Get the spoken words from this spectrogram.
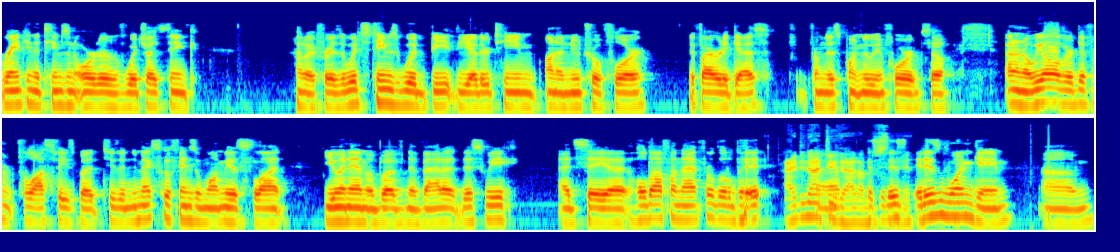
ranking the teams in order of which I think how do I phrase it? Which teams would beat the other team on a neutral floor, if I were to guess from this point moving forward. So I don't know. We all have our different philosophies, but to the New Mexico fans that want me to slot UNM above Nevada this week, I'd say uh, hold off on that for a little bit. I did not do that. I'm just it is, it is one game, um,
